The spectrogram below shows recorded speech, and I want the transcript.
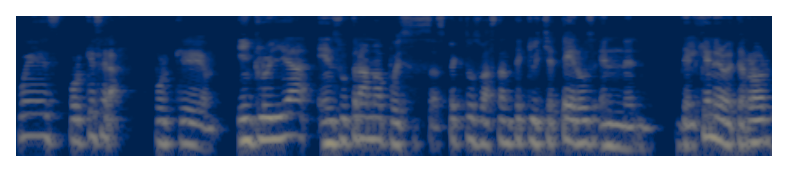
Pues, ¿por qué será? porque incluía en su trama pues aspectos bastante clicheteros en, del género de terror.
